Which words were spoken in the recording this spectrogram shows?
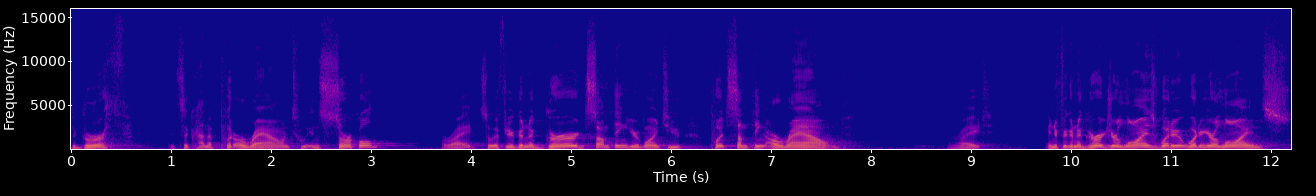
The girth, it's a kind of put around to encircle. All right? So if you're going to gird something, you're going to put something around. All right? And if you're going to gird your loins, what are, what are your loins?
